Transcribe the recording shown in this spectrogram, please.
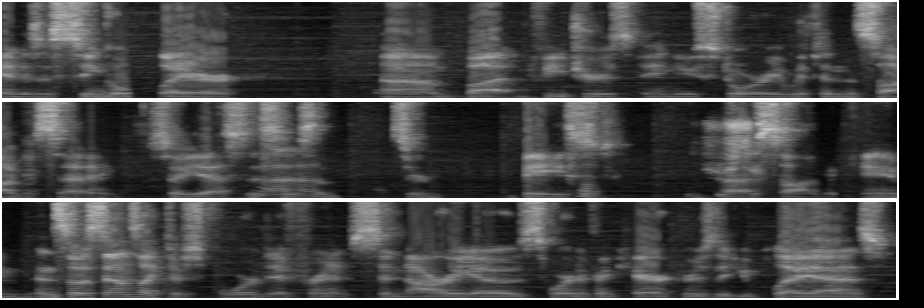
and is a single player, um, but features a new story within the saga setting. So yes, this is a browser based uh, saga game. And so it sounds like there's four different scenarios, four different characters that you play as,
